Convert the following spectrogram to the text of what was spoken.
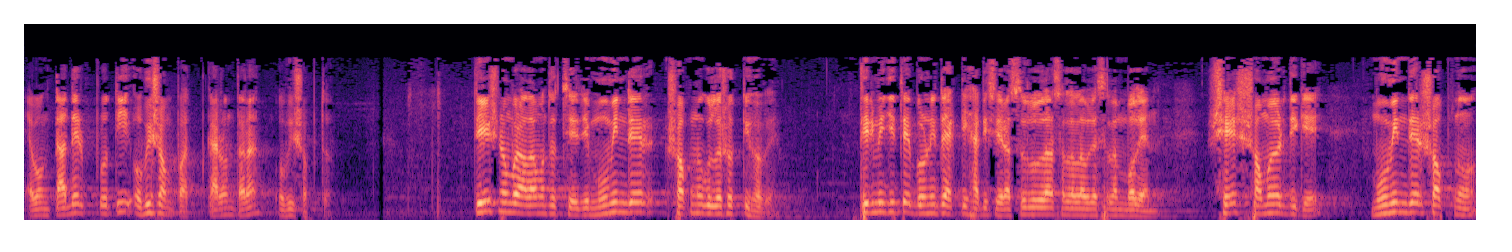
এবং তাদের প্রতি অভিসম্পাত, কারণ তারা অভিশপ্ত। তিরিশ নম্বর আলামত হচ্ছে যে, মুমিনদের স্বপ্নগুলো সত্যি হবে। তিরমিজিতে বর্ণিত একটি হাদিসে রাসুল্লাহ সাল্লাহ সাল্লাম বলেন, শেষ সময়ের দিকে মুমিনদের স্বপ্ন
